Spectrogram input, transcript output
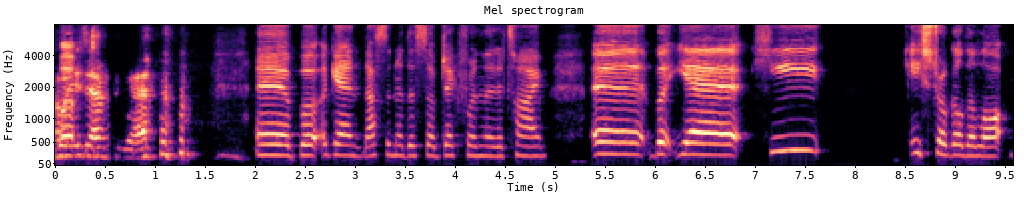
Oh, But- it is everywhere. uh, but again, that's another subject for another time. Uh, but yeah, he he struggled a lot,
